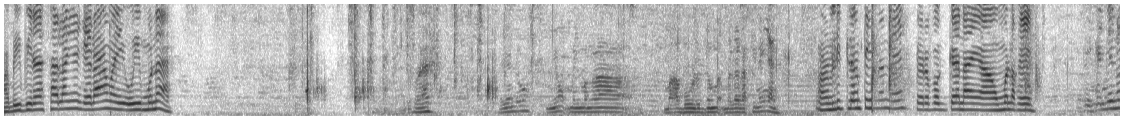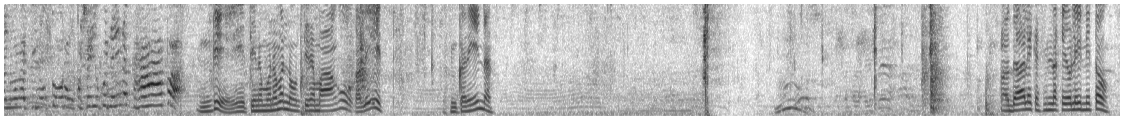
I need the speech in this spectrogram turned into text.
Mabibirasa lang yan, kailangan may uwi mo na. Diba? Ayan oh, nyo, may mga maabulod na ma- malalaki na yan. Ang lit lang tingnan eh, pero pagka naiaw mo laki. Eh, ganyan ang mga tinuturo ko sa'yo kanina, kahaba. Hindi, eh, tinan mo naman nung tinamaan ko, kaliit. Yung kanina. Hmm. Ah, dali, kasi laki ulit nito.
